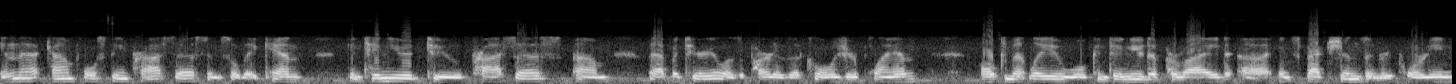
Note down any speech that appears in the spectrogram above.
in that composting process, and so they can continue to process um, that material as a part of the closure plan ultimately we'll continue to provide uh, inspections and reporting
